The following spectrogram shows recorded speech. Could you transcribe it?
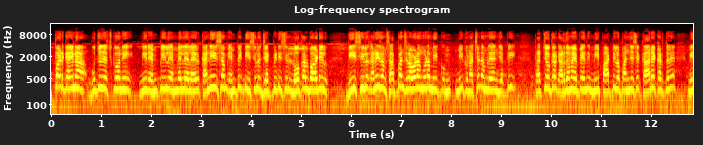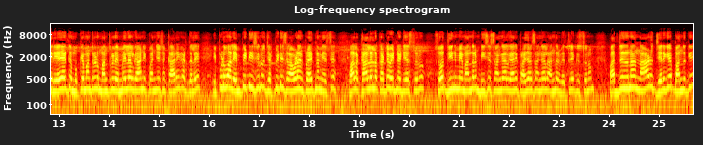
ఇప్పటికైనా బుద్ధి తెచ్చుకొని మీరు ఎంపీలు ఎమ్మెల్యేలు అయ్యారు కనీసం ఎంపీటీసీలు జడ్పీటీసీలు లోకల్ బాడీలు బీసీలు కనీసం సర్పంచ్లు అవ్వడం కూడా మీకు మీకు నచ్చడం లేదని చెప్పి ప్రతి ఒక్కరికి అర్థమైపోయింది. మీ పార్టీలో పనిచేసే కార్యకర్తలే మీరు ఏదైతే ముఖ్యమంత్రులు మంత్రులు ఎమ్మెల్యేలు కానీ పనిచేసిన కార్యకర్తలే ఇప్పుడు వాళ్ళు ఎంపీటీసీలు జడ్పీటీసీలు అవ్వడానికి ప్రయత్నం చేస్తే వాళ్ళ కాళ్ళలో కట్టబెట్టినట్టు చేస్తారు సో దీన్ని మేము అందరం బీసీ సంఘాలు కానీ ప్రజా సంఘాలు అందరం వ్యతిరేకిస్తున్నాం. పద్దెనిమిదిన నాడు జరిగే బంద్కి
